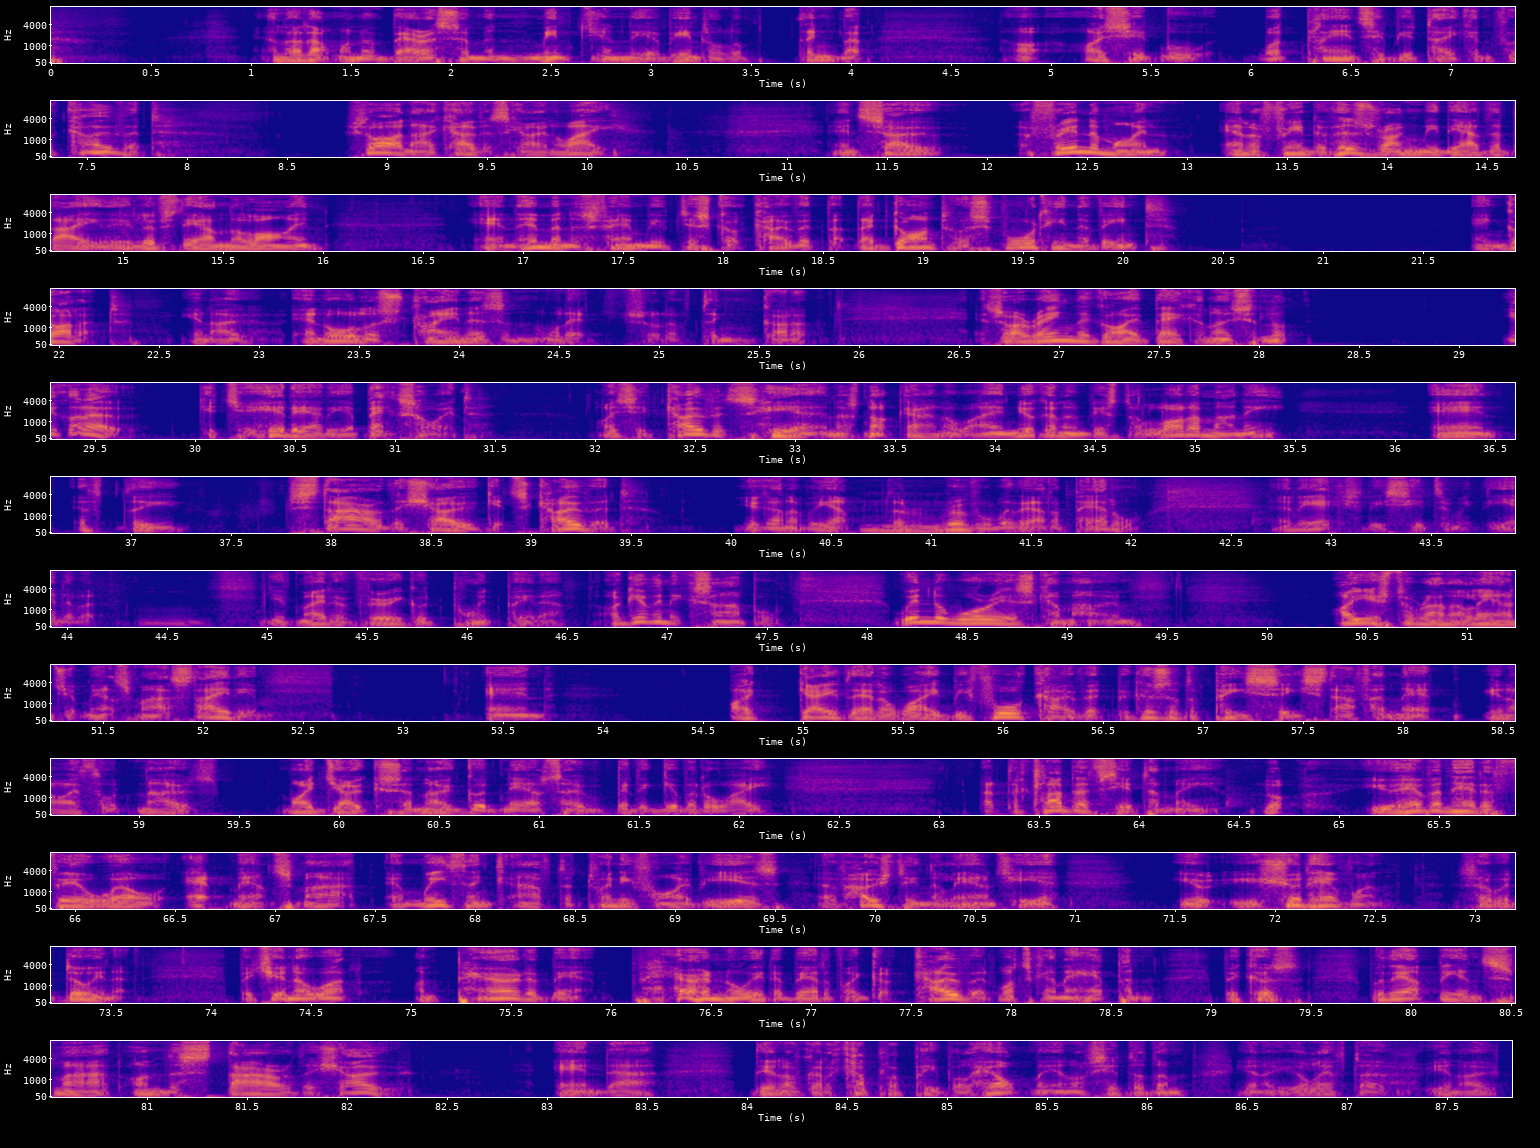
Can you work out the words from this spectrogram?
And I don't want to embarrass him and mention the event or the thing, but I, I said, Well, what plans have you taken for COVID? He said, Oh, no, COVID's going away. And so a friend of mine and a friend of his rung me the other day who lives down the line, and him and his family have just got COVID, but they'd gone to a sporting event and got it, you know, and all his trainers and all that sort of thing got it. And so I rang the guy back and I said, Look, you got to get your head out of your backside. I said, COVID's here and it's not going away, and you're going to invest a lot of money. And if the star of the show gets COVID, you're going to be up the river without a paddle. And he actually said to me at the end of it, "Mm, You've made a very good point, Peter. I'll give an example. When the Warriors come home, I used to run a lounge at Mount Smart Stadium. And I gave that away before COVID because of the PC stuff and that. You know, I thought, no, it's, my jokes are no good now, so better give it away. But the club have said to me, look, you haven't had a farewell at Mount Smart, and we think after 25 years of hosting the lounge here, you, you should have one. So we're doing it. But you know what? I'm paranoid about, paranoid about if I got COVID, what's going to happen? Because without being smart, I'm the star of the show. And uh, then I've got a couple of people help me, and I've said to them, you know, you'll have to, you know,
